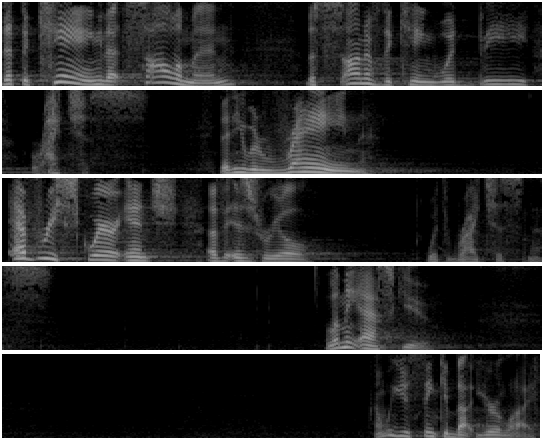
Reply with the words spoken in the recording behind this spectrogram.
that the king, that Solomon, the son of the king, would be righteous, that he would reign every square inch of Israel with righteousness. Let me ask you I want you to think about your life.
